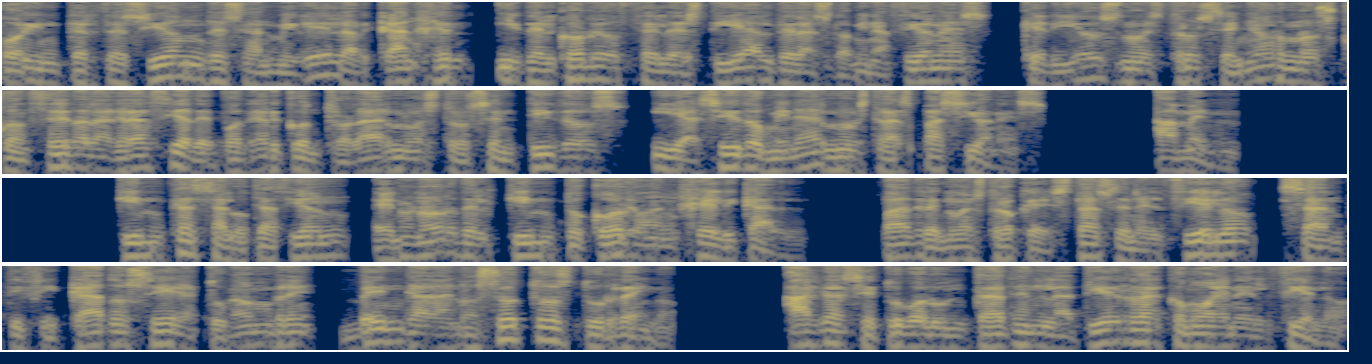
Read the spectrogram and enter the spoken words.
Por intercesión de San Miguel Arcángel, y del coro celestial de las dominaciones, que Dios nuestro Señor nos conceda la gracia de poder controlar nuestros sentidos, y así dominar nuestras pasiones. Amén. Quinta salutación, en honor del quinto coro angelical. Padre nuestro que estás en el cielo, santificado sea tu nombre, venga a nosotros tu reino. Hágase tu voluntad en la tierra como en el cielo.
